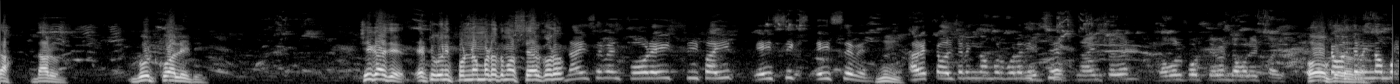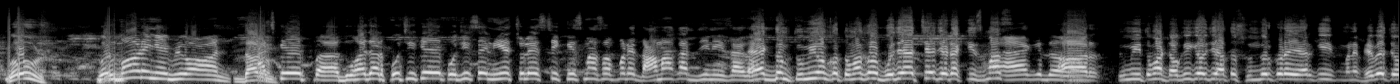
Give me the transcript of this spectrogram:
দা দারুণ। গুড কোয়ালিটি ঠিক আছে একটুখানি ফোন নাম্বারটা তোমার শেয়ার করো। Nine seven four eight three five eight six eight seven hmm. আরেকটা অল্টারনেট নম্বর বলে দিচ্ছে। Nine seven double four seven double eight five okay দাদা। Number Gour. Good morning everyone. আজকে দু হাজার পঁচিশে পঁচিশে নিয়ে চলে এসেছি ক্রিসমাস অফারে ধামাকার জিনিস একদম। তুমিও তোমাকেও বোঝা যাচ্ছে যে এটা ক্রিসমাস একদম। আর তুমি তোমার ডগিকেও যে এত সুন্দর করে আর কি মানে ভেবেছো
